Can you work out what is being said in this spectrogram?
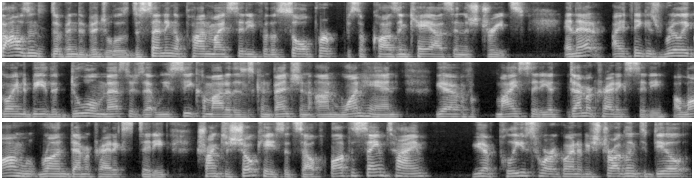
thousands of individuals, descending upon my city for the sole purpose of causing chaos in the streets. And that, I think, is really going to be the dual message that we see come out of this convention. On one hand, you have my city, a Democratic city, a long run Democratic city, trying to showcase itself, while at the same time, you have police who are going to be struggling to deal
